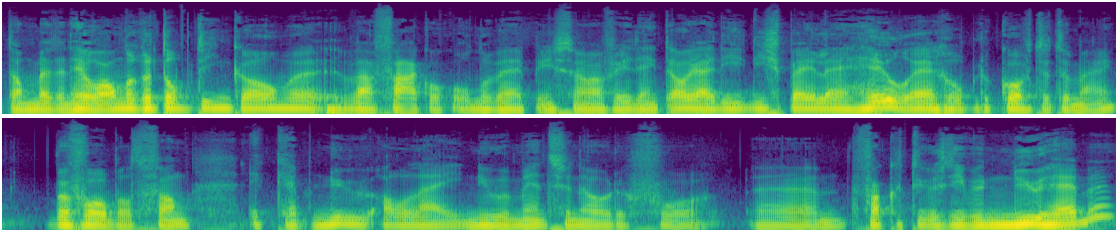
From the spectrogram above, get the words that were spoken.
dan met een heel andere top 10 komen, waar vaak ook onderwerpen in staan waarvan je denkt, oh ja, die, die spelen heel erg op de korte termijn. Bijvoorbeeld van, ik heb nu allerlei nieuwe mensen nodig voor uh, vacatures die we nu hebben.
